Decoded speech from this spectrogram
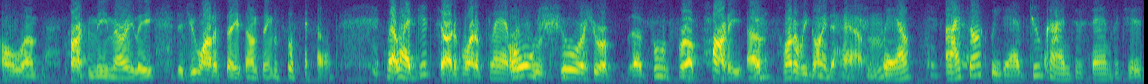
oh, um, pardon me, Mary Lee. Did you want to say something? Well, well, I did sort of want to plan Oh, food. sure, sure. Uh, food for a party. Um, what are we going to have? Hmm? Well, I thought we'd have two kinds of sandwiches.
